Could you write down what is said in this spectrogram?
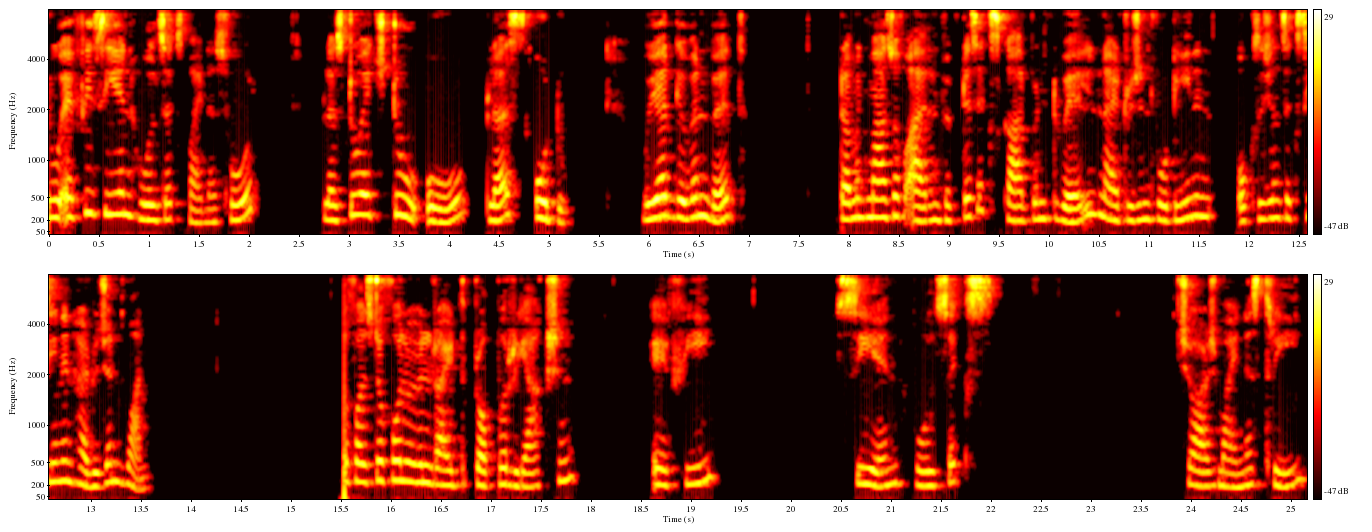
2FeCN whole 6 minus 4 plus 2H2O plus O2. We are given with atomic mass of iron 56, carbon 12, nitrogen 14 and oxygen 16 and hydrogen 1. So first of all we will write the proper reaction FeCN whole 6 charge minus 3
